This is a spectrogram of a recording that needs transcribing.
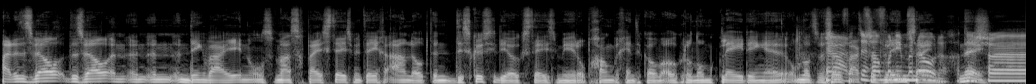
Maar dit is wel, dit is wel een, een, een, een ding waar je in onze maatschappij steeds meer tegenaan loopt. En de discussie die ook steeds meer op gang begint te komen. Ook rondom kleding. Hè, omdat we zo vaak dat is allemaal niet meer zijn. nodig. Het is, eh,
